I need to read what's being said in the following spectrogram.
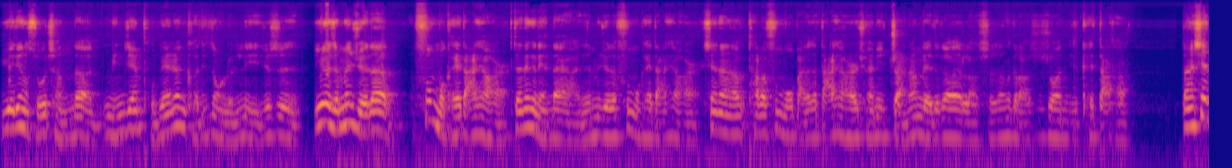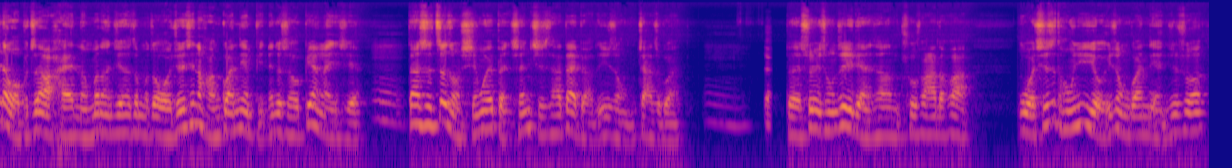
约定俗成的民间普遍认可的一种伦理。就是因为人们觉得父母可以打小孩，在那个年代啊，人们觉得父母可以打小孩。现在呢，他的父母把这个打小孩权利转让给这个老师，让这个老师说你可以打他。但是现在我不知道还能不能接受这么做。我觉得现在好像观念比那个时候变了一些。嗯但是这种行为本身其实它代表着一种价值观，嗯对，所以从这一点上出发的话，我其实同意有一种观点，就是说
